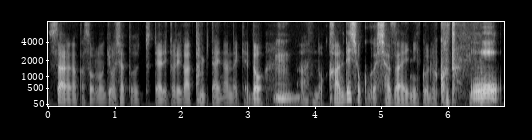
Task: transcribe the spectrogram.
そしたらなんかその業者とちょっとやり取りがあったみたいなんだけど、うん。あの管理職が謝罪に来ることにおお。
